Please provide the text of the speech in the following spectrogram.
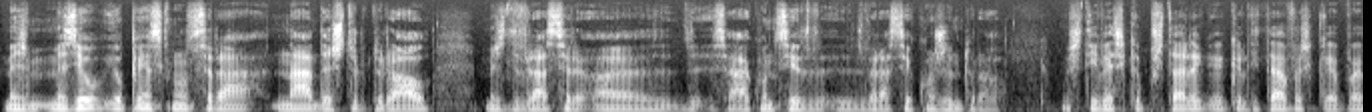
mas, mas eu, eu penso que não será nada estrutural, mas deverá ser, uh, de, a acontecer, deverá ser conjuntural. Mas se tivesse que apostar, acreditavas que vai,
